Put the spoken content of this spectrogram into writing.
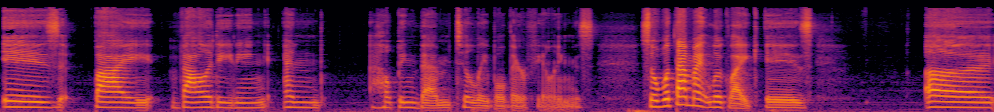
is by validating and helping them to label their feelings. So what that might look like is a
